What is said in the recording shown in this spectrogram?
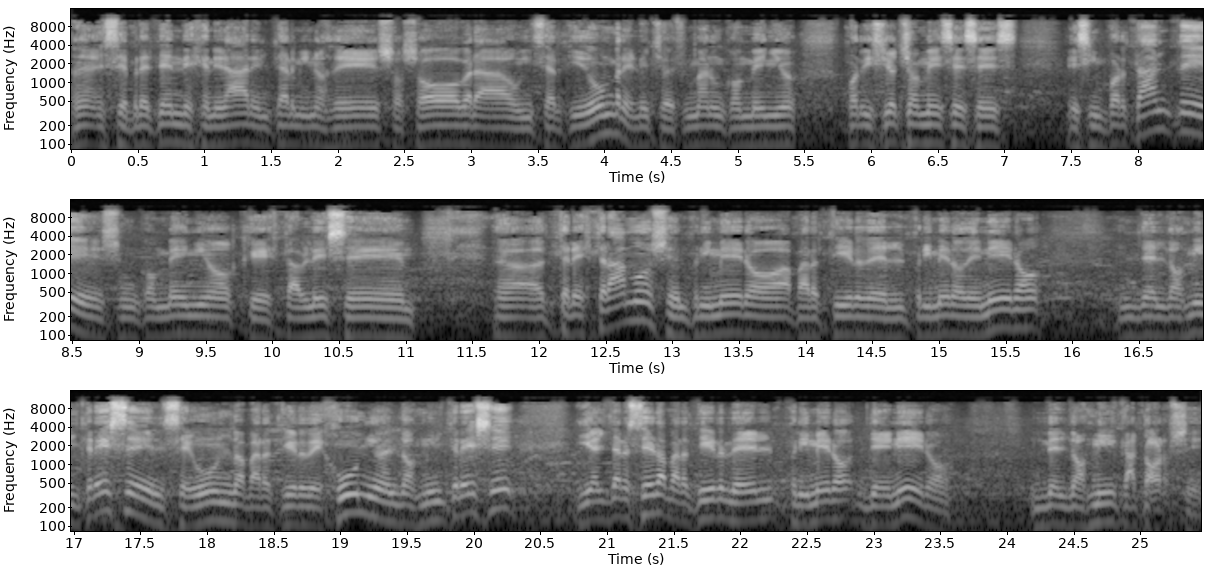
eh, se pretende generar en términos de zozobra o incertidumbre. El hecho de firmar un convenio por 18 meses es, es importante, es un convenio que establece eh, tres tramos, el primero a partir del primero de enero del 2013, el segundo a partir de junio del 2013 y el tercero a partir del primero de enero del 2014.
